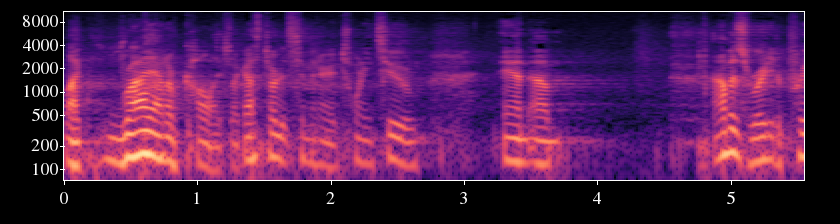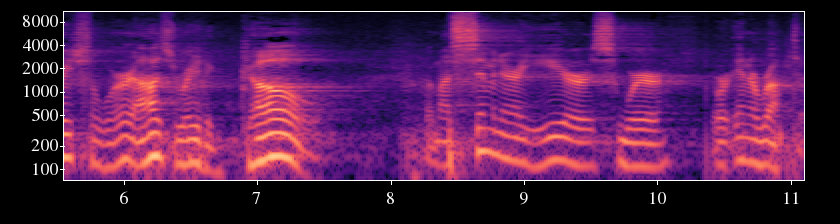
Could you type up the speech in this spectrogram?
like right out of college. Like I started seminary at 22, and um, I was ready to preach the word. I was ready to go. But my seminary years were, were interrupted.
